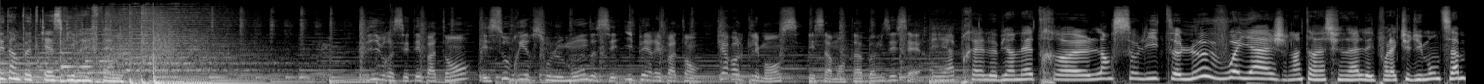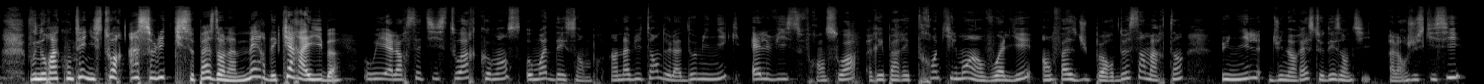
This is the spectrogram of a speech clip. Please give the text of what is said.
C'est un podcast Vivre FM. Vivre c'est épatant et s'ouvrir sur le monde c'est hyper épatant. Carole Clémence et Samantha Bomzesser. Et après le bien-être, euh, l'insolite, le voyage, l'international et pour l'actu du monde, Sam, vous nous racontez une histoire insolite qui se passe dans la mer des Caraïbes. Oui, alors cette histoire commence au mois de décembre. Un habitant de la Dominique, Elvis François, réparait tranquillement un voilier en face du port de Saint-Martin, une île du nord-est des Antilles. Alors jusqu'ici,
